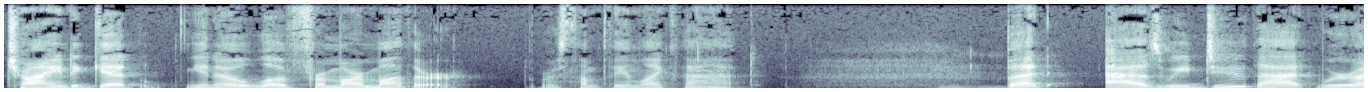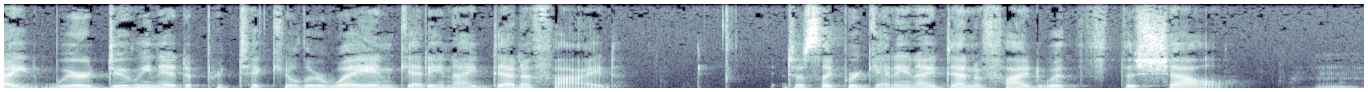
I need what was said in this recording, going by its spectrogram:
trying to get, you know, love from our mother or something like that. Mm-hmm. But as we do that, we're we're doing it a particular way and getting identified, just like we're getting identified with the shell. Mm.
